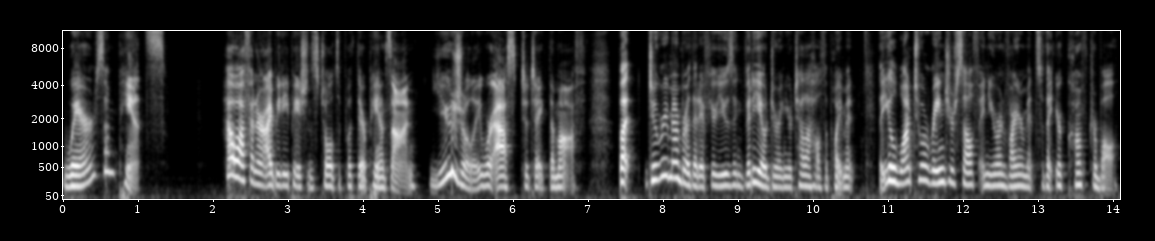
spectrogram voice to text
wear some pants. How often are IBD patients told to put their pants on? Usually, we're asked to take them off. But do remember that if you're using video during your telehealth appointment, that you'll want to arrange yourself in your environment so that you're comfortable,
